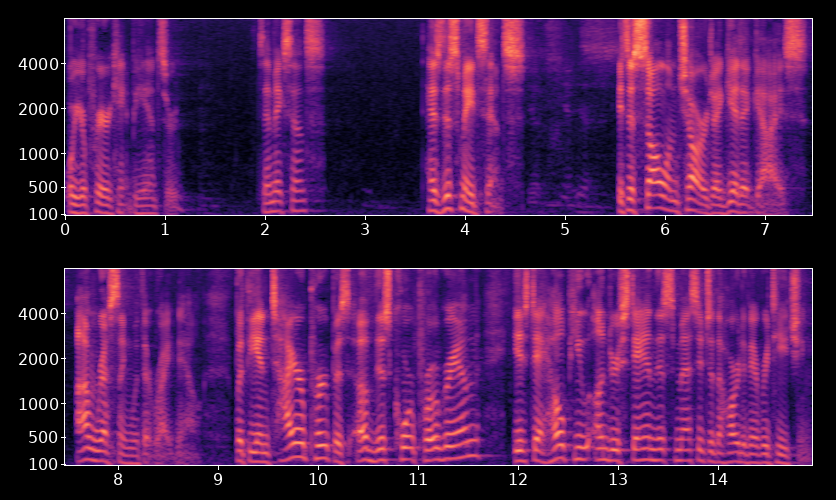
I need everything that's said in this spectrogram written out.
or your prayer can't be answered. Does that make sense? Has this made sense? It's a solemn charge. I get it, guys. I'm wrestling with it right now. But the entire purpose of this core program is to help you understand this message at the heart of every teaching.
